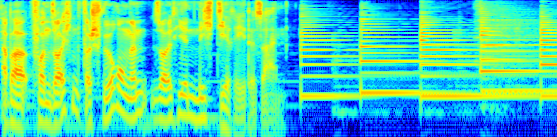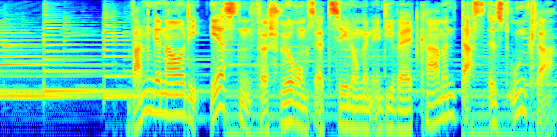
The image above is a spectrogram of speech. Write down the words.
Aber von solchen Verschwörungen soll hier nicht die Rede sein. Wann genau die ersten Verschwörungserzählungen in die Welt kamen, das ist unklar.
